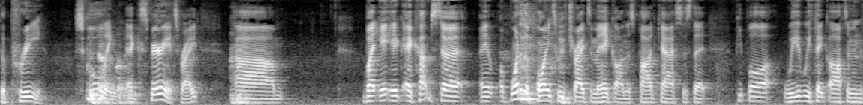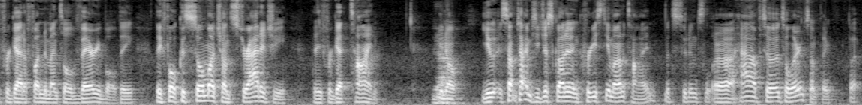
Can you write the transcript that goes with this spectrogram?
the pre-schooling yeah. experience, right? Um, but it, it, it, comes to one of the points we've tried to make on this podcast is that people we, we think often forget a fundamental variable. They they focus so much on strategy they forget time. Yeah. You know, you sometimes you just got to increase the amount of time that students uh, have to, to learn something but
